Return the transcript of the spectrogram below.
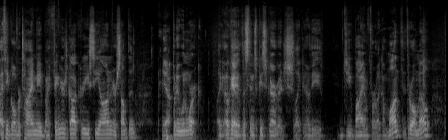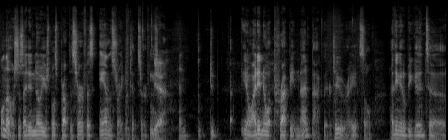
I think over time maybe my fingers got greasy on it or something. Yeah. But it wouldn't work. Like, okay, this thing's a piece of garbage. Like, are the do you buy them for like a month and throw them out? Well, no, it's just I didn't know you're supposed to prep the surface and the striking tip surface Yeah. and do, you know I didn't know what prepping meant back there too, right? So I think it'll be good to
